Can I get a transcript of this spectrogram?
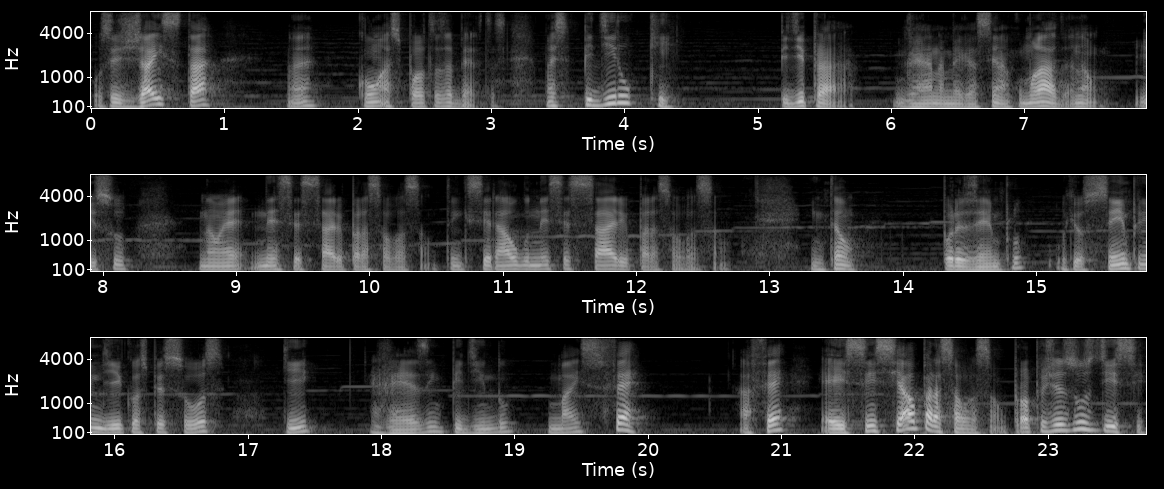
Você já está né, com as portas abertas. Mas pedir o quê? Pedir para ganhar na Mega Sena acumulada? Não, isso não é necessário para a salvação. Tem que ser algo necessário para a salvação. Então, por exemplo, o que eu sempre indico às pessoas que rezem pedindo mais fé. A fé é essencial para a salvação. O próprio Jesus disse:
